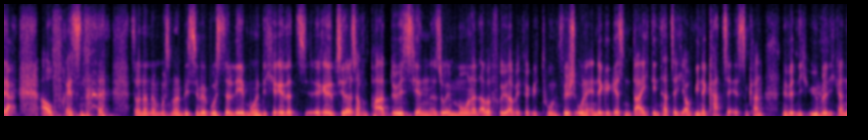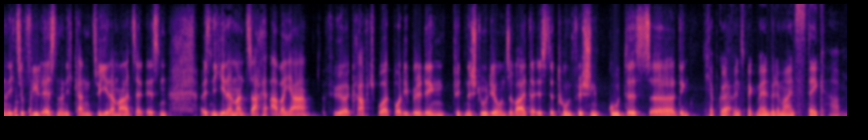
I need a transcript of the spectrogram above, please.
ja. auffressen, sondern da muss man ein bisschen bewusster leben und ich reduziere das auf ein paar Döschen so im Monat, aber früher habe ich wirklich Thunfisch ohne Ende gegessen, da ich den tatsächlich auch wie eine Katze essen kann. Mir wird nicht übel, ich kann da nicht zu viel essen und ich kann zu jeder Mahlzeit Mahlzeit essen. Ist nicht jedermanns Sache, aber ja, für Kraftsport, Bodybuilding, Fitnessstudio und so weiter ist der Thunfisch ein gutes äh, Ding. Ich habe gehört, ja. Vince McMahon will immer ein Steak haben.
